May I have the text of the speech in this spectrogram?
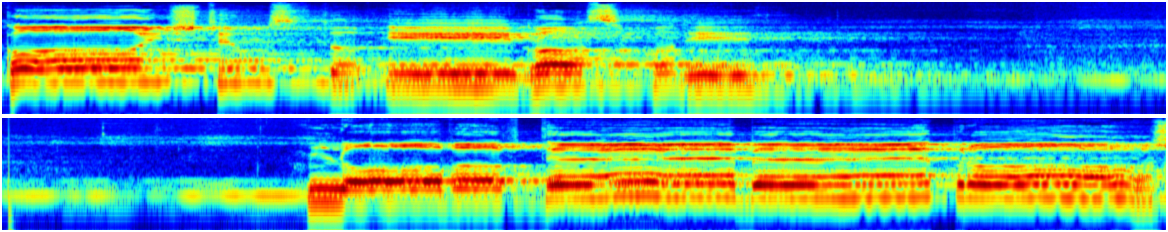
кой ще устои, Господи? Nova v tebe proskata,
